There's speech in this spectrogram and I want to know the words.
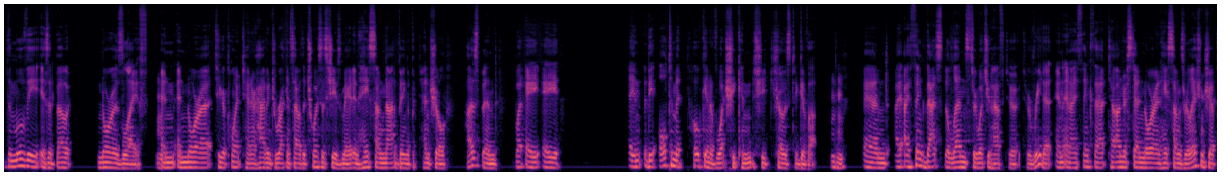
the movie is about Nora's life Mhm. and, and Nora, to your point, Tanner, having to reconcile the choices she's made and Haesung not being a potential husband, but a a a the ultimate token of what she can she chose to give up. Mhm. And I, I think that's the lens through which you have to to read it. And and I think that to understand Nora and Haesung's relationship,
